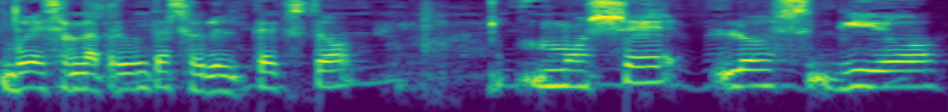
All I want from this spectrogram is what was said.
Voy a hacer una pregunta sobre el texto. Moshe los guió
